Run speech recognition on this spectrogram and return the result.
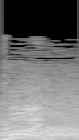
Punch.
